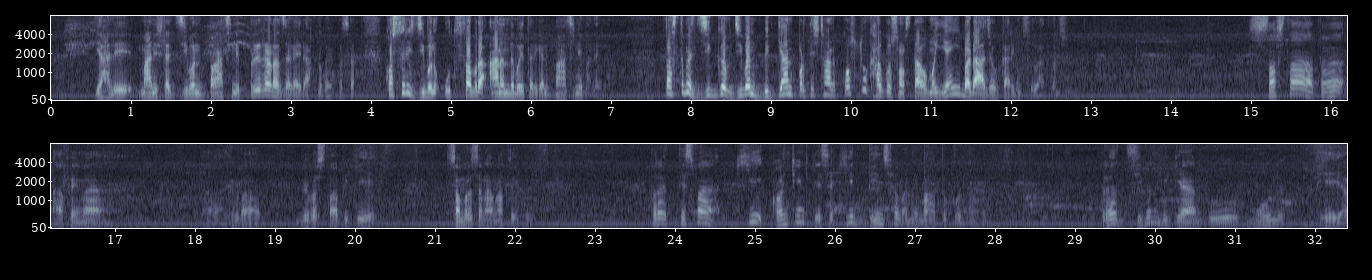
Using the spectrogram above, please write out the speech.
यहाँले मानिसलाई जीवन बाँच्ने प्रेरणा जगाइराख्नु भएको छ। कसरी जीवन उत्सव र आनन्दमय तरिकाले बाँच्ने भनेर? वास्तवमा जिग जीवन विज्ञान प्रतिष्ठान कस्तो खालको संस्था हो? म यहीँबाट आजको कार्यक्रम सुरुवात गर्छु। संस्था त आफैमा एउटा व्यवस्थापकीय संरचना मात्रै हो। तर त्यसमा के कन्टेन्ट के छ के दिन्छ भन्ने महत्त्वपूर्ण हो? र जीवन विज्ञानको मूल ध्येय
